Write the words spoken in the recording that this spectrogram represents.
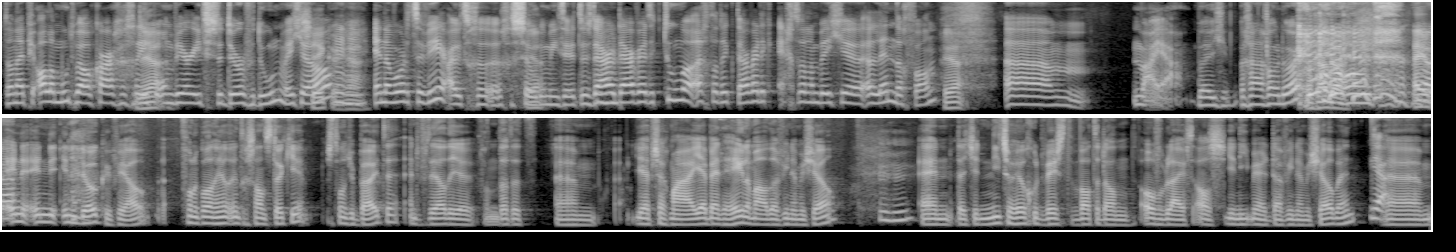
Dan heb je alle moed bij elkaar gegrepen... Ja. om weer iets te durven doen, weet je wel? Zeker, ja. En dan wordt het er weer uitgesodemieterd. Dus daar, Mhm. daar werd ik toen wel echt... Dat ik, daar werd ik echt wel een beetje ellendig van. ja. Ehm, maar ja, weet je, we gaan gewoon door. We gaan door. Hey, in, in, in die docu van jou vond ik wel een heel interessant stukje. Stond je buiten en vertelde je van dat het... ehm, je hebt zeg maar, jij bent helemaal Davina Michel. Mhm. En dat je niet zo heel goed wist wat er dan overblijft als je niet meer Davina Michel bent. Ja. Ehm,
